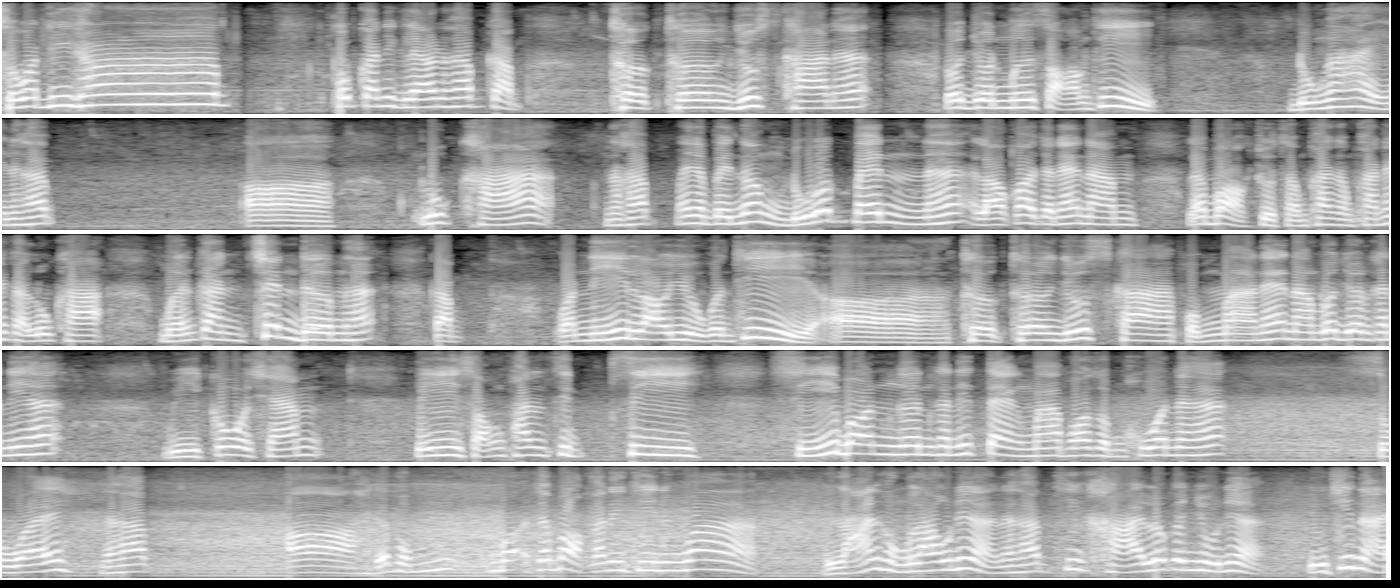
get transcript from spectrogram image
สวัสดีครับ พบกันอีกแล้วนะครับกับเถิกเทิงยุสคาร์นะฮะรถยนต์มือสองที่ดูง่ายนะครับลูกค้านะครับไม่จำเป็นต้องดูรถเป็นนะฮะเราก็จะแนะนำและบอกจุดสำคัญสำคัญให้กับลูกค้าเหมือนกันเช่นเดิมนะฮะกับวันนี้เราอยู่กันที่เถิกเทิงยุสคาร์ผมมาแนะนำรถยนต์คันนี้ฮะวีโก้แชมป์ปี 2014 สีบอลเงินคันนี้แต่งมาพอสมควรนะฮะสวยนะครับ เดี๋ยวผมจะบอกกันอีกทีนึงว่าร้านของเราเนี่ยนะครับที่ขายรถกันอยู่เนี่ยอยู่ที่ไหน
